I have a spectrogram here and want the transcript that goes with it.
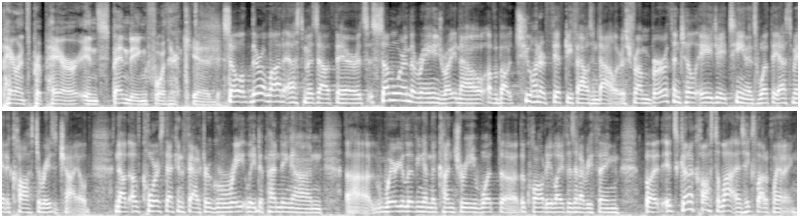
parents prepare in spending for their kid? So there are a lot of estimates out there. It's somewhere in the range right now of about $250,000 from birth until age 18 is what they estimate it costs to raise a child. Now, of course, that can factor greatly depending on uh, where you're living in the country, what the, the quality of life is and everything, but it's going to cost a lot and it takes a lot of planning.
